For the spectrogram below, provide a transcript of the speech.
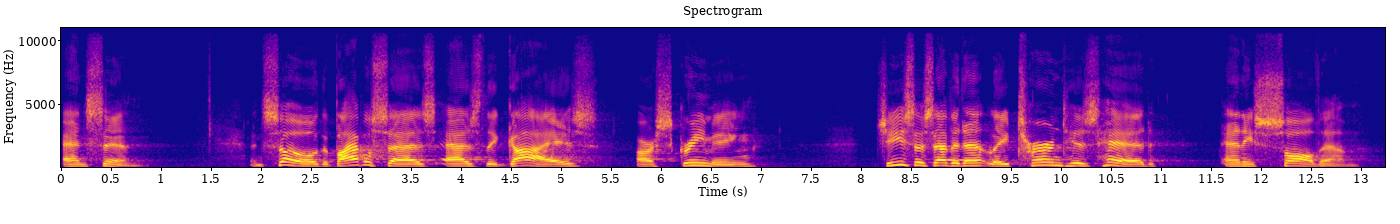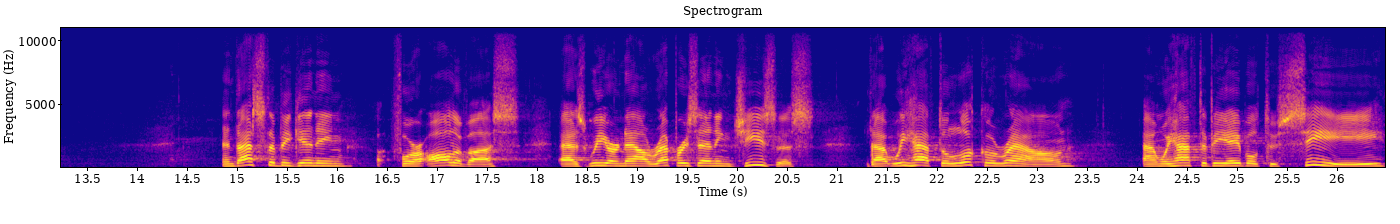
and sin. And so the Bible says, as the guys are screaming, Jesus evidently turned his head and he saw them. And that's the beginning for all of us as we are now representing Jesus, that we have to look around and we have to be able to see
